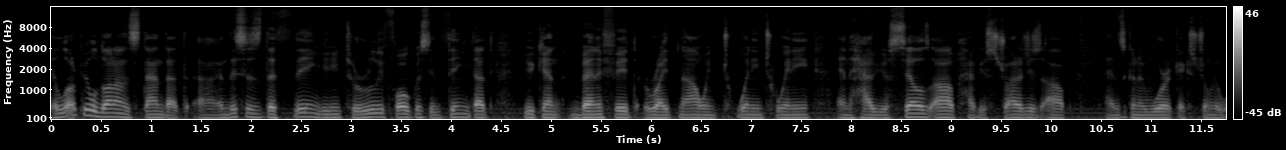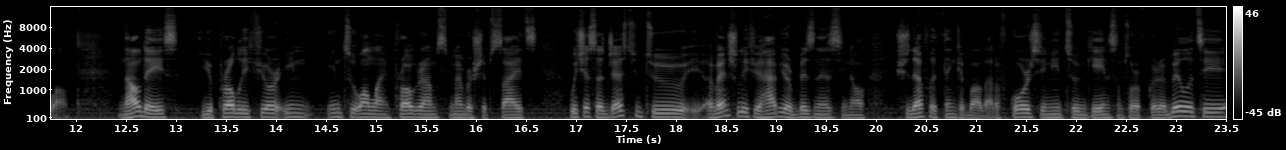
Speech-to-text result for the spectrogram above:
a lot of people don't understand that. Uh, and this is the thing you need to really focus and think that you can benefit right now in 2020 and have your sales up, have your strategies up, and it's going to work extremely well. Nowadays, you probably, if you're in into online programs, membership sites, which I suggest you to eventually, if you have your business, you know, you should definitely think about that. Of course, you need to gain some sort of credibility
